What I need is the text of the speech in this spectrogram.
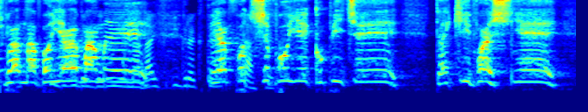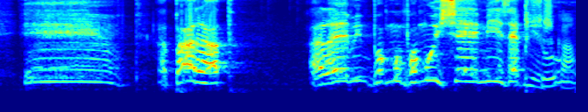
proszę pana, bo ja mam... zeruje na live YT. Ja Stasiek. potrzebuję kupić taki właśnie aparat, ale mi- pom- pomóżcie mi zepsuł. Agnieszka.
